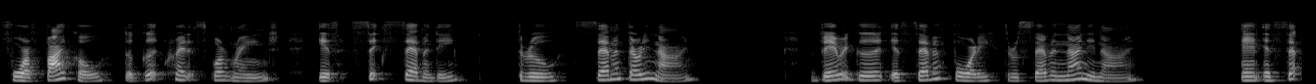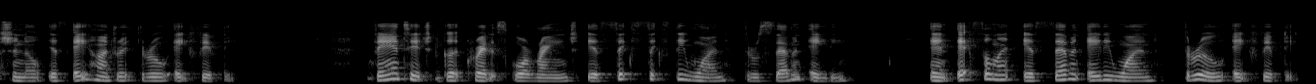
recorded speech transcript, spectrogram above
For FICO, the good credit score range is 670 through 739. Very good is 740 through 799. And exceptional is 800 through 850. Vantage good credit score range is 661 through 780. And excellent is 781 through 850.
